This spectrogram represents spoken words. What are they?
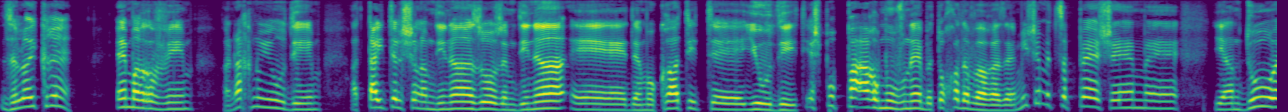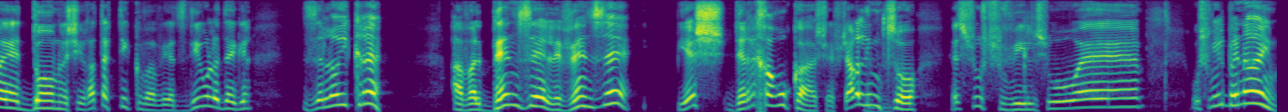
זה לא יקרה. הם ערבים, אנחנו יהודים, הטייטל של המדינה הזו זה מדינה אה, דמוקרטית אה, יהודית. יש פה פער מובנה בתוך הדבר הזה. מי שמצפה שהם אה, יעמדו אה, דום לשירת התקווה ויצדיעו לדגל, זה לא יקרה. אבל בין זה לבין זה, יש דרך ארוכה שאפשר למצוא איזשהו שביל שהוא אה, שביל ביניים.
